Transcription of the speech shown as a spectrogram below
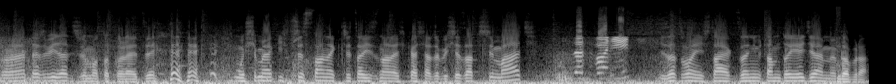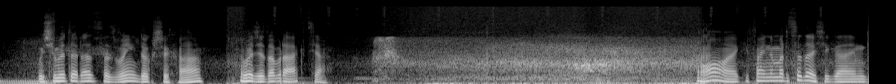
No, też widać, że motokoledzy. Musimy jakiś przystanek czy coś znaleźć, Kasia, żeby się zatrzymać Zadzwonić. i zadzwonić, tak, zanim tam dojedziemy. Dobra, musimy teraz zadzwonić do Krzycha. To będzie dobra akcja. O, jaki fajny Mercedesik AMG.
